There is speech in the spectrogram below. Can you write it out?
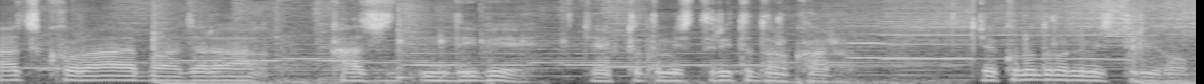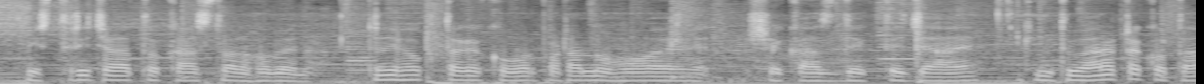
কাজ করায় বা যারা কাজ দিবে, যে একটা তো মিস্ত্রি তো দরকার, যে কোনো ধরনের মিস্ত্রি হোক, মিস্ত্রি ছাড়া তো কাজ তো আর হবে না। যাই হোক, তাকে খবর পাঠানো হয়, সে কাজ দেখতে যায়, কিন্তু আর একটা কথা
